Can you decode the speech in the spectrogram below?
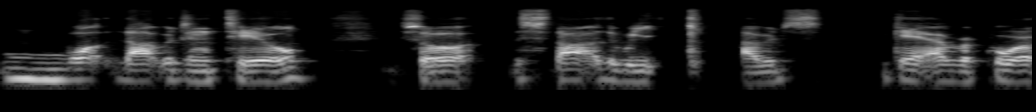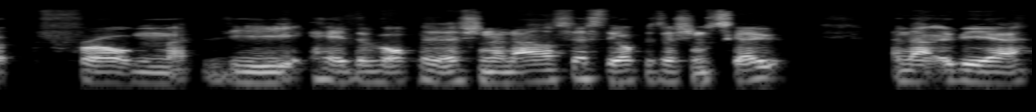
what that would entail. So the start of the week, I would get a report from the head of opposition analysis, the opposition scout, and that would be a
